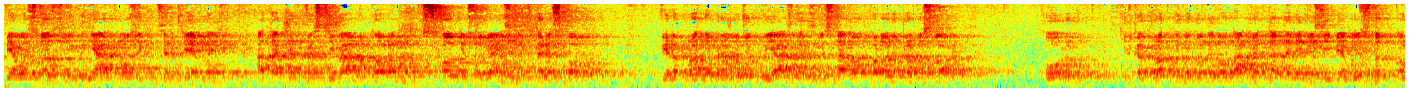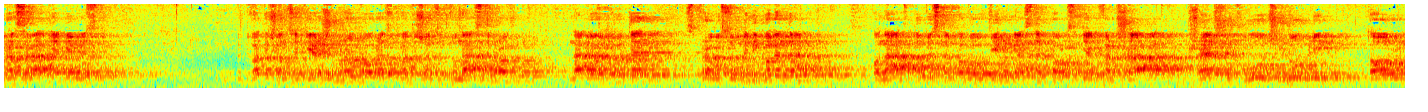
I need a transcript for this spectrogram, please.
Białostockich Dniach Muzyki Cerkiewnej, a także Festiwalu Kolan Wschodniosłowiańskich w Terespolu. Wielokrotnie brał udział w wyjazdach z wystawą Kolory Prawosławia. Chór kilkakrotnie dokonywał nagrań dla telewizji Białystok oraz Radia Białystok. W 2001 roku oraz w 2012 roku nagrał płytę z prawosławnymi kolendami. Ponadto występował w wielu miastach Polski, jak Warszawa, Rzeszów, Łódź, Lublin, Toruń,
